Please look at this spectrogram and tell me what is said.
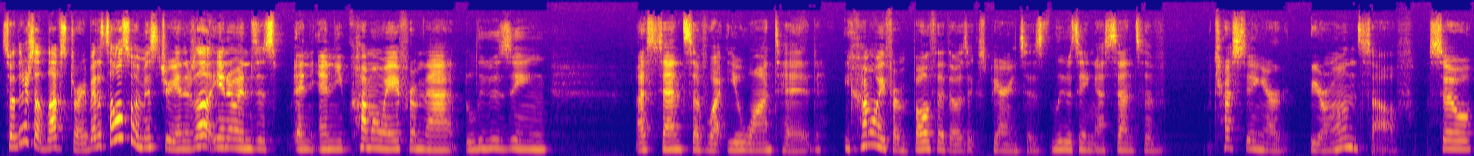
so there's a love story but it's also a mystery and there's a you know and just and and you come away from that losing a sense of what you wanted. You come away from both of those experiences losing a sense of trusting your your own self. So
